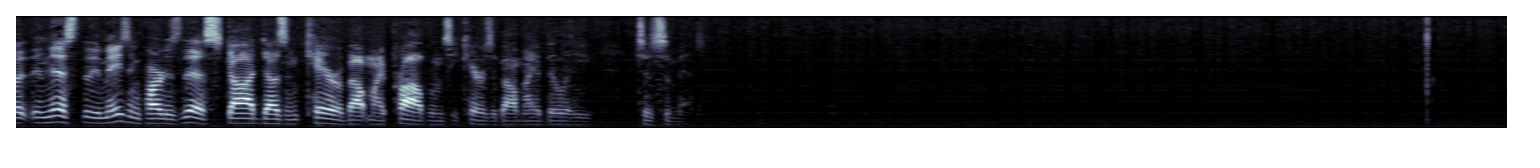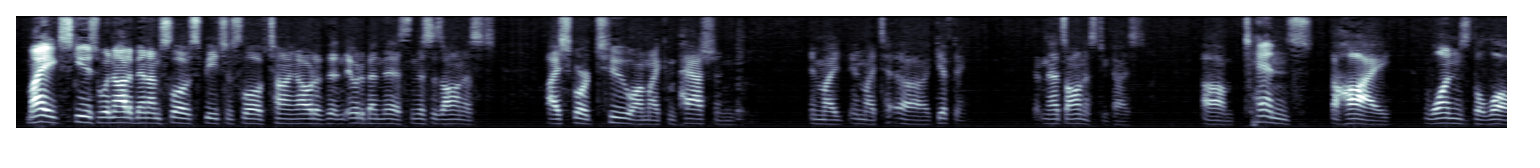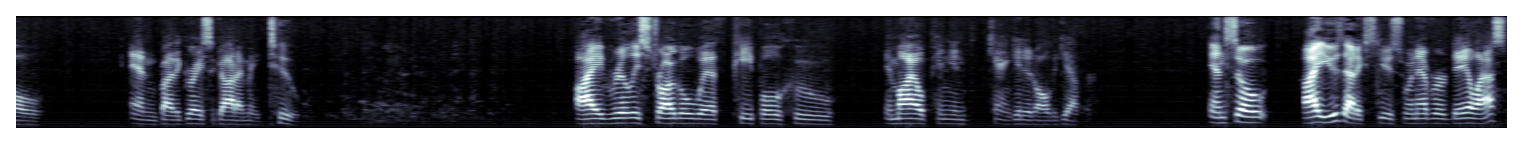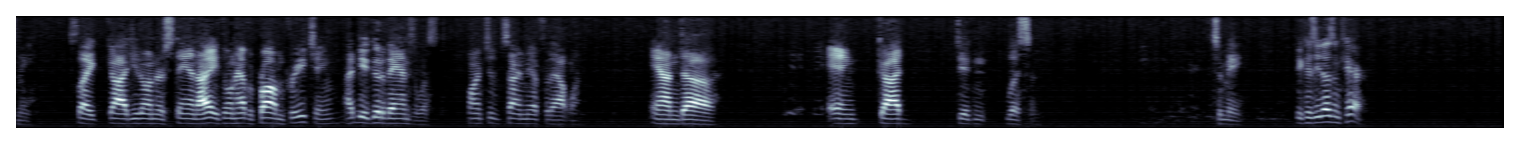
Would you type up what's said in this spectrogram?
But in this, the amazing part is this God doesn't care about my problems, He cares about my ability to submit. My excuse would not have been I'm slow of speech and slow of tongue. I would have been, it would have been this, and this is honest. I scored two on my compassion in my in my t- uh, gifting, and that's honest, you guys. Um, tens the high, one's the low, and by the grace of God, I made two. I really struggle with people who, in my opinion, can't get it all together. And so I use that excuse whenever Dale asks me. It's like, God, you don't understand. I don't have a problem preaching. I'd be a good evangelist. Why don't you sign me up for that one? And uh, and God didn't listen to me because He doesn't care.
